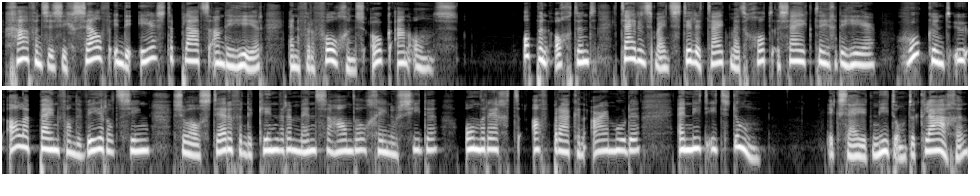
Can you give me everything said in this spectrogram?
gaven ze zichzelf in de eerste plaats aan de Heer en vervolgens ook aan ons. Op een ochtend, tijdens mijn stille tijd met God, zei ik tegen de Heer: Hoe kunt u alle pijn van de wereld zien, zoals stervende kinderen, mensenhandel, genocide, onrecht, afbraak en armoede, en niet iets doen? Ik zei het niet om te klagen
